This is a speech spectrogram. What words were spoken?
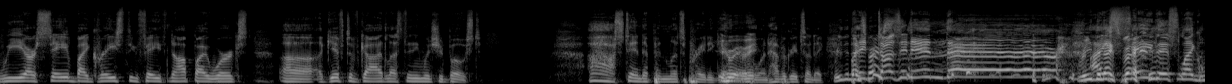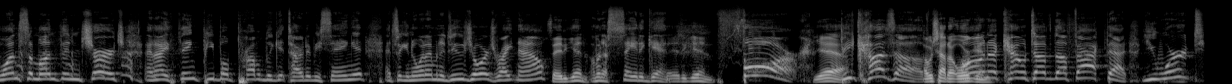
We are saved by grace through faith, not by works, uh, a gift of God, lest anyone should boast. Ah, stand up and let's pray together, Wait, wait. everyone. Have a great Sunday. But it verse. doesn't end there. Read the I next say this like once a month in church, and I think people probably get tired of me saying it. And so, you know what I'm going to do, George, right now? Say it again. I'm going to say it again. Say it again. For Yeah. because of I wish I had an organ. on account of the fact that you weren't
